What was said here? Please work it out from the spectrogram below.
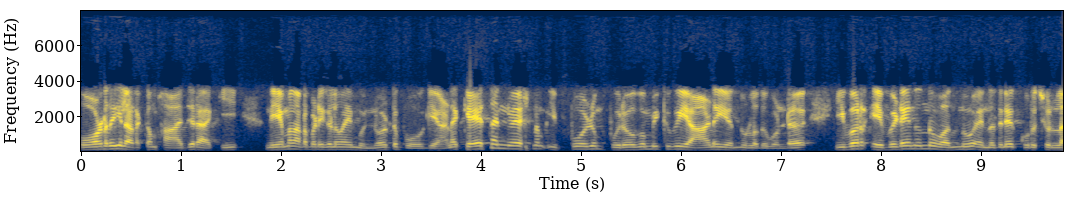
കോടതിയിലടക്കം ഹാജരാക്കി നിയമ നടപടികളുമായി മുന്നോട്ട് പോവുകയാണ്. കേസന്വേഷണം ഇപ്പോഴും പുരോഗമിക്കുകയാണ് എന്നുള്ളത് കൊണ്ട് ഇവർ എവിടെ നിന്ന് വന്നു എന്നതിനെ കുറിച്ചുള്ള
